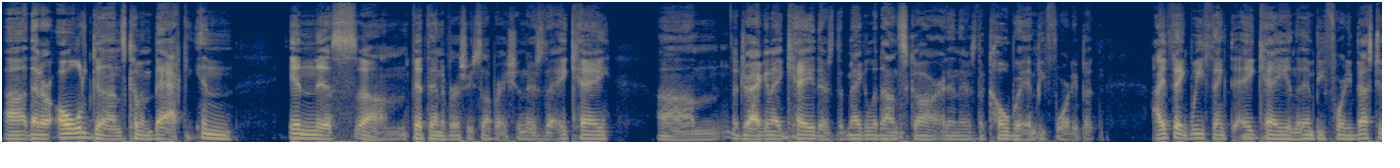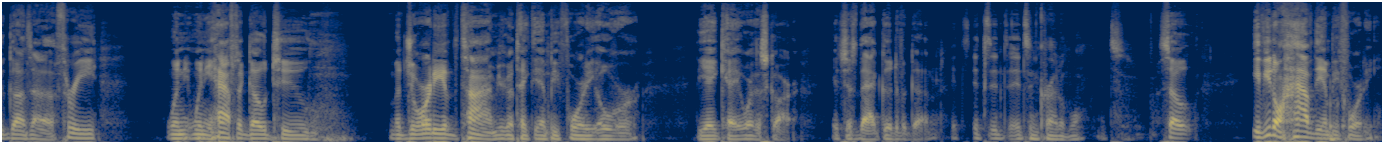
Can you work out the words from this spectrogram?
uh, that are old guns coming back in in this um, fifth anniversary celebration. There's the AK, um, the Dragon AK, there's the Megalodon Scar, and then there's the Cobra MP40. But I think we think the AK and the MP40 best two guns out of the three. When when you have to go to majority of the time, you're going to take the MP40 over the AK or the Scar. It's just that good of a gun. It's it's it's, it's incredible. It's So if you don't have the MP40,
